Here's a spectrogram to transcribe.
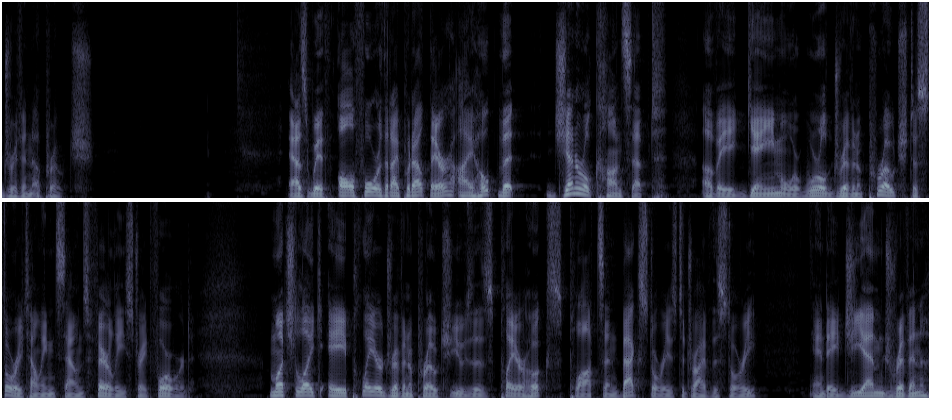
driven approach. As with all four that I put out there, I hope that general concept of a game or world driven approach to storytelling sounds fairly straightforward. Much like a player driven approach uses player hooks, plots, and backstories to drive the story, and a GM driven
